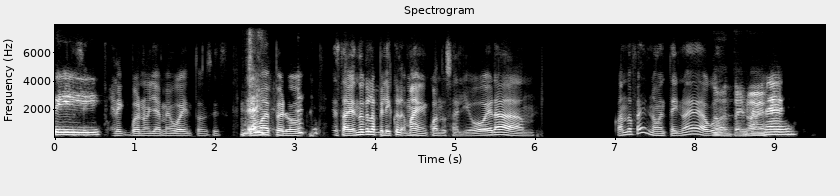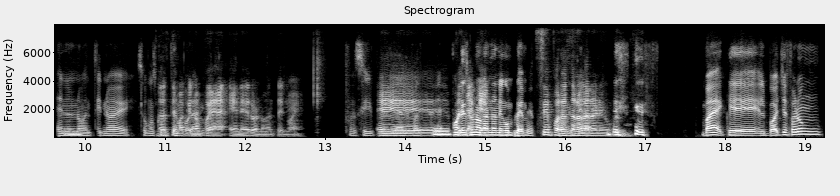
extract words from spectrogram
Sí. Eric, Bueno, ya me voy entonces. No, pero está viendo que la película, mae, cuando salió era. ¿Cuándo fue? ¿99? ¿Agosto? 99. En el Mm. 99. Somos Lástima que no contemporáneos. fue enero 99. Pues sí, pues ya Eh, por pues eso no que- ganó ningún premio. Sí, por eso no ganó ningún premio. Mae, que el budget fueron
